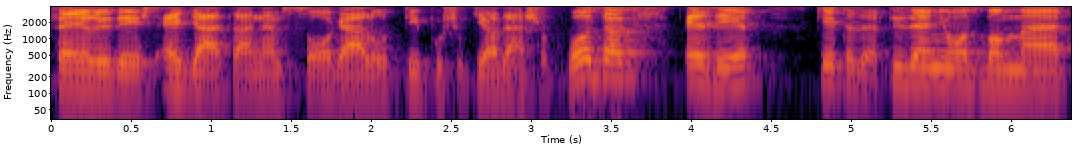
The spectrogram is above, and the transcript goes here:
fejlődést egyáltalán nem szolgáló típusú kiadások voltak, ezért 2018-ban már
